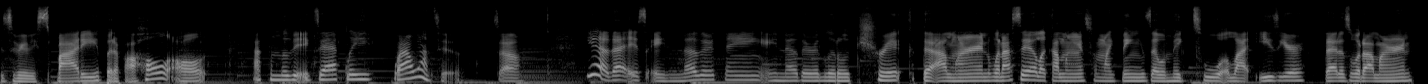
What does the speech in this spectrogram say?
It's very spotty, but if I hold alt, I can move it exactly where I want to. So yeah, that is another thing, another little trick that I learned. When I said like I learned some like things that would make tool a lot easier, that is what I learned.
